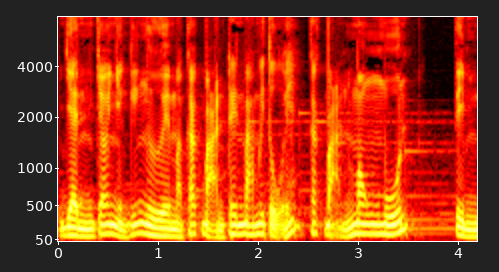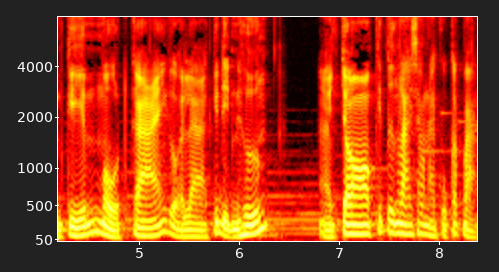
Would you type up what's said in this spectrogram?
dành cho những cái người mà các bạn trên 30 tuổi các bạn mong muốn tìm kiếm một cái gọi là cái định hướng à, cho cái tương lai sau này của các bạn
